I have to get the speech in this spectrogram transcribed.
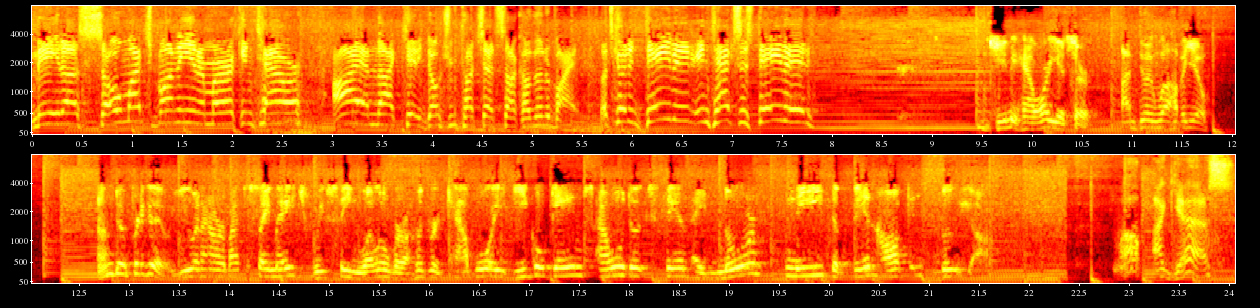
made us so much money in American Tower. I am not kidding. Don't you touch that stock other than to buy it. Let's go to David in Texas. David. Jimmy, how are you, sir? I'm doing well. How about you? I'm doing pretty good. You and I are about the same age. We've seen well over 100 Cowboy Eagle games. I want to extend a Norm Snead to Ben Hawkins booyah. Well, I guess.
